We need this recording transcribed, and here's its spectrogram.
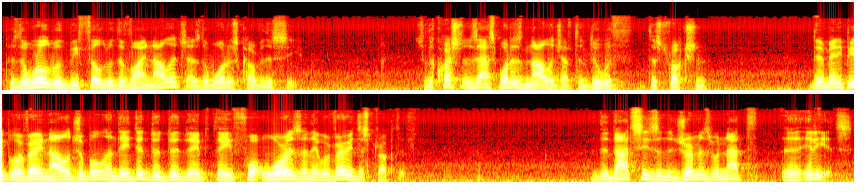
Because the world will be filled with divine knowledge as the waters cover the sea. So the question is asked, what does knowledge have to do with destruction there are many people who are very knowledgeable, and they did do, they, they fought wars, and they were very destructive. The Nazis and the Germans were not uh, idiots.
